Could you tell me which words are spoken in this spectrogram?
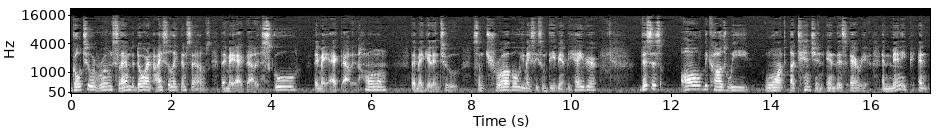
go to a room, slam the door, and isolate themselves. They may act out in school. They may act out at home. They may get into some trouble. You may see some deviant behavior. This is all because we want attention in this area. And many, and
